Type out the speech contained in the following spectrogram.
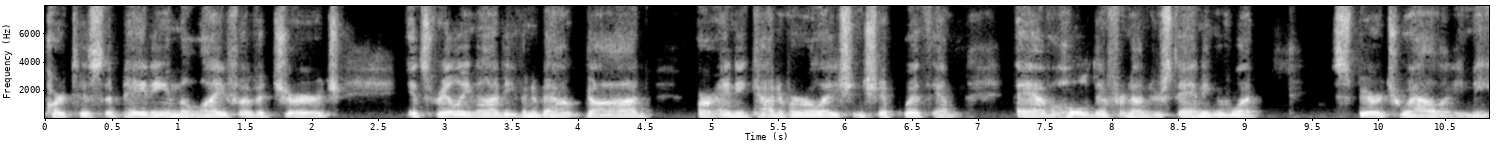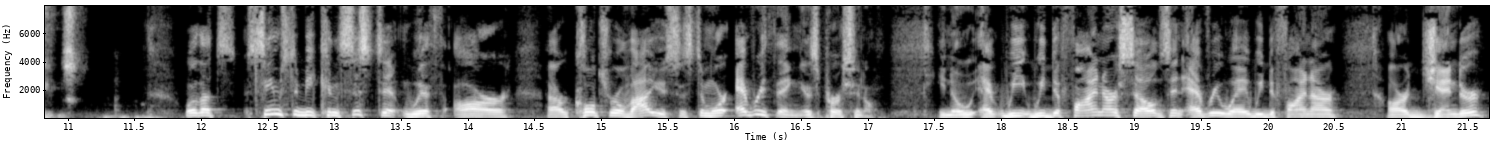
participating in the life of a church. It's really not even about God or any kind of a relationship with Him. They have a whole different understanding of what spirituality means. Well, that seems to be consistent with our, our cultural value system where everything is personal. You know, we, we define ourselves in every way. We define our, our gender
